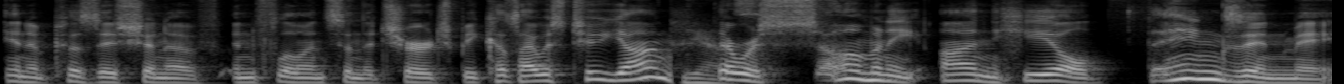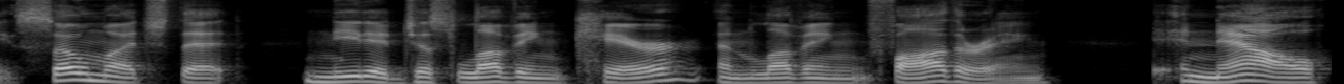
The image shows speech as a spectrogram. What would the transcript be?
in a position of influence in the church because I was too young. Yes. There were so many unhealed things in me, so much that needed just loving care and loving fathering. And now,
